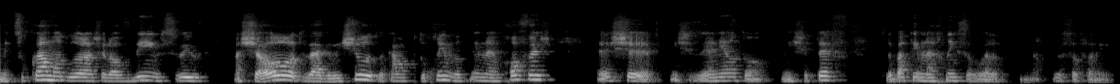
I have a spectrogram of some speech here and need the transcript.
מצוקה מאוד גדולה של העובדים סביב השעות והגמישות וכמה פתוחים נותנים להם חופש, שמי שזה יעניין אותו אני אשתף, התלבטתי אם להכניס אבל בסוף אני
